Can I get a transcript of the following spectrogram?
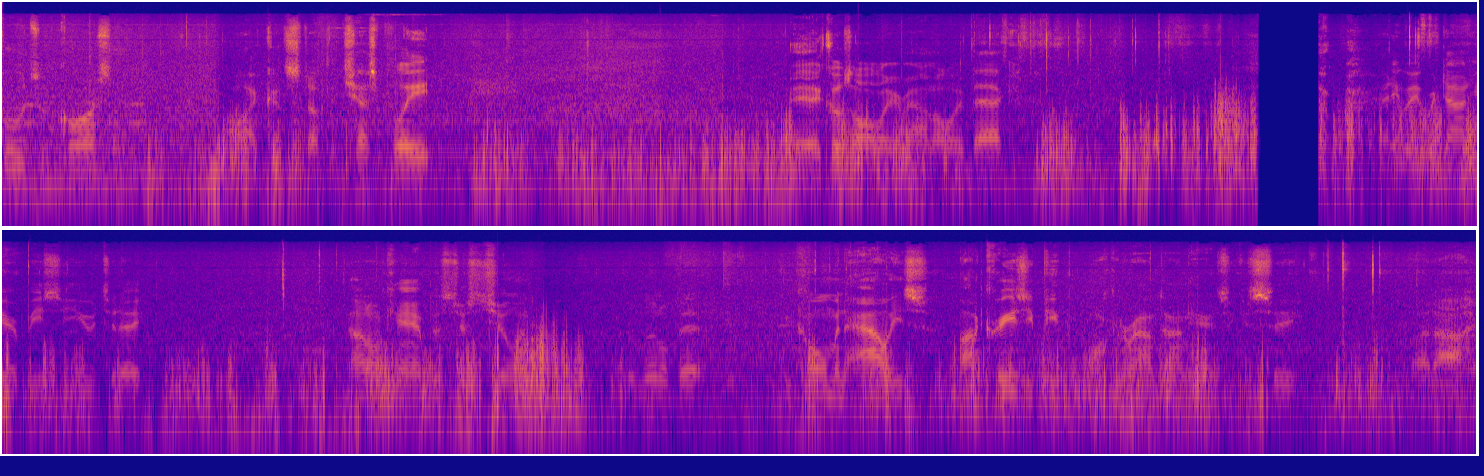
boots, of course, and all that good stuff. The chest plate. Yeah, it goes all the way around, all the way back. Anyway, we're down here at VCU today. Out on campus, just chilling a little bit. And combing alleys. A lot of crazy people walking around down here, as you can see. But uh,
